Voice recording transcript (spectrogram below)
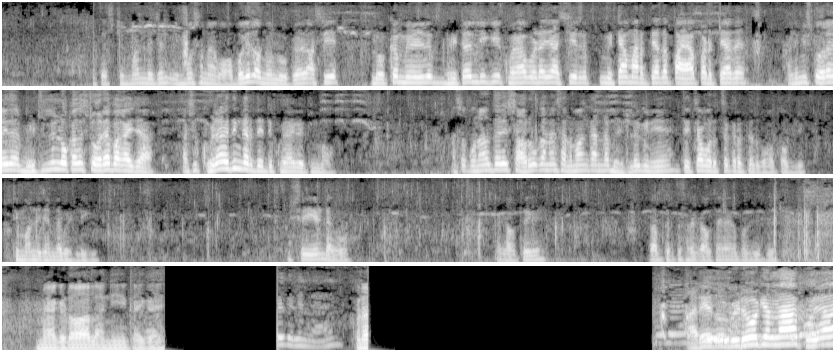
स्टिमन लेजंड इमोशन आहे भाऊ बघितलं ना लोक अशी लोक मिळली भेटली की खोया पडायची अशी मिठ्या मारत्यात पाया पडत्यात. आणि मी स्टोऱ्या भेटलेल्या लोकांच्या स्टोऱ्या बघायच्या. अशी खुळ्या गतीन करते ती खुळ्या गतीन भाऊ असं कोणाला तरी शाहरुख खान आणि सलमान खानला भेटलं की नाही त्याच्यावरच करतात भाऊ पब्लिक डिमांड त्यांना भेटले की. विषय एंड आहे हो. काय गावतंय काय? रामतीर्थ सर गावतंय काय बघ इथे. मॅगडॉल आणि काय काय. अरे तो व्हिडिओ केला खोया.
